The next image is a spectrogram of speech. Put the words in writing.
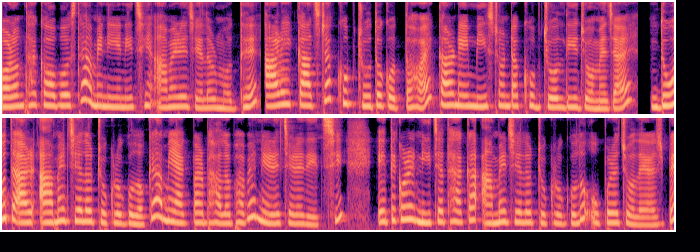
গরম থাকা অবস্থায় আমি নিয়ে নিচ্ছি আমের এই জেলোর মধ্যে। আর এই কাজটা খুব দ্রুত করতে হয়, কারণ এই মিশ্রণটা খুব জলদি জমে যায়। দুধ আর আমের জেলোর টুকরোগুলোকে আমি একবার ভালোভাবে নেড়ে চেড়ে দিচ্ছি। এতে করে নিচে থাকা আমের জেলোর টুকরোগুলো উপরে চলে আসবে।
